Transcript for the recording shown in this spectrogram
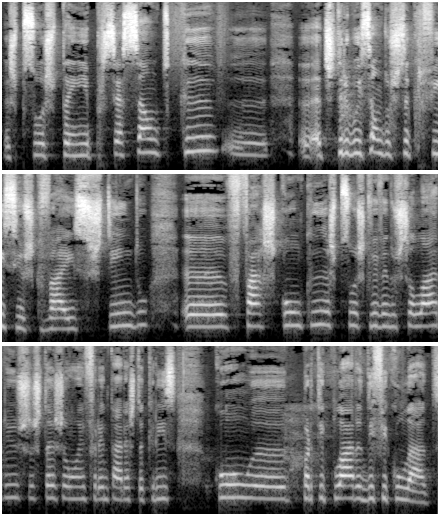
As pessoas têm a percepção de que uh, a distribuição dos sacrifícios que vai existindo uh, faz com que as pessoas que vivem dos salários estejam a enfrentar esta crise com uh, particular dificuldade.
